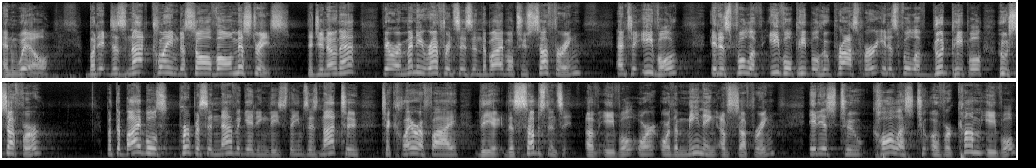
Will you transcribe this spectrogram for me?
and will, but it does not claim to solve all mysteries. Did you know that? There are many references in the Bible to suffering and to evil. It is full of evil people who prosper, it is full of good people who suffer. But the Bible's purpose in navigating these themes is not to, to clarify the, the substance of evil or, or the meaning of suffering. It is to call us to overcome evil,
